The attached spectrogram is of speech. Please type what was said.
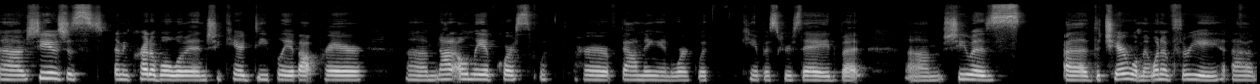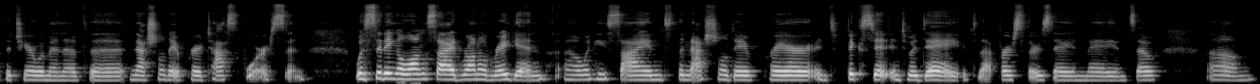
uh, she was just an incredible woman. She cared deeply about prayer, um, not only, of course, with her founding and work with Campus Crusade, but um, she was uh, the chairwoman, one of three of uh, the chairwomen of the National Day of Prayer Task Force, and was sitting alongside Ronald Reagan uh, when he signed the National Day of Prayer and fixed it into a day, into that first Thursday in May. And so, um,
